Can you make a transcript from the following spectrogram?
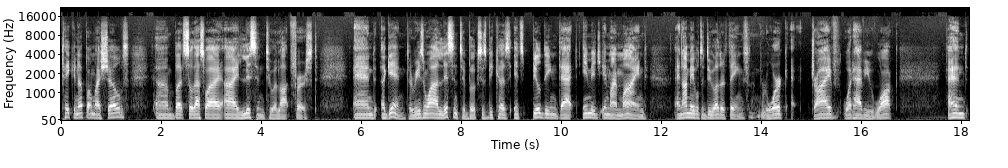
taken up on my shelves um, but so that's why I listen to a lot first. And again, the reason why I listen to books is because it's building that image in my mind, and I'm able to do other things work, drive, what have you, walk. And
